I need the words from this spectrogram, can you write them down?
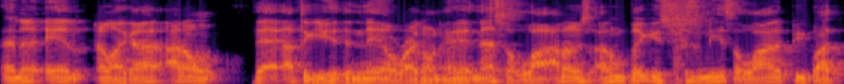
And uh, and like I, I don't that I think you hit the nail right on the head, and that's a lot. I don't I don't think it's just me. It's a lot of people. I,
